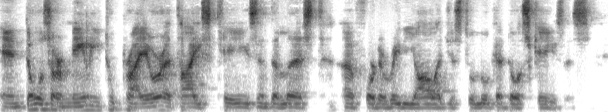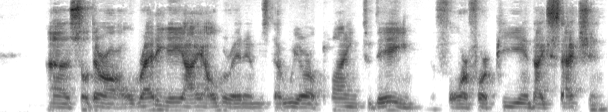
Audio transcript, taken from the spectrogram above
and those are mainly to prioritize cases in the list uh, for the radiologist to look at those cases. Uh, so there are already AI algorithms that we are applying today for for PE and dissection,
